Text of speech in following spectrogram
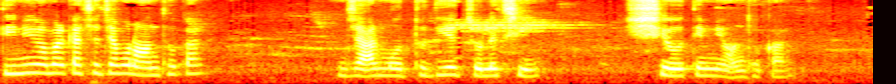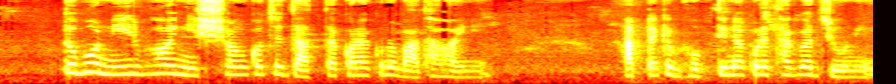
তিনিও আমার কাছে যেমন অন্ধকার, যার মধ্য দিয়ে চলেছি, সেও তেমনি অন্ধকার। তবুও নির্ভয়, নিঃসংকোচে যাত্রা করার কোনো বাধা হয়নি। আপনাকে ভক্তি না করে থাকবার জো নেই।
